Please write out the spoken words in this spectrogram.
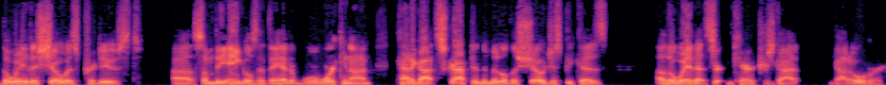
the way the show was produced. Uh, some of the angles that they had were working on kind of got scrapped in the middle of the show just because of the way that certain characters got got over.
